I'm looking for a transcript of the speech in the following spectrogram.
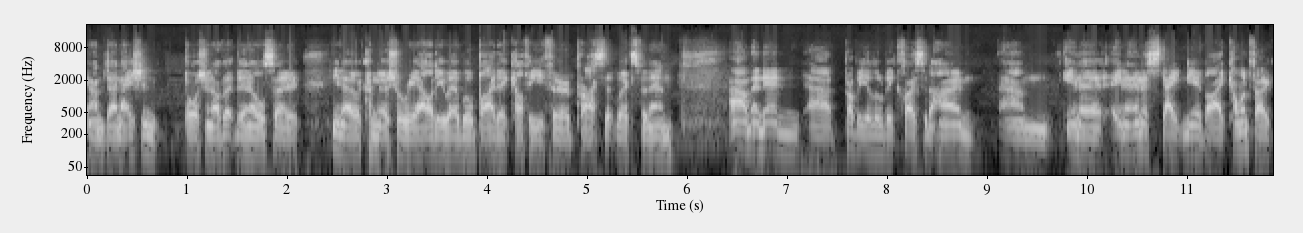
um, donation portion of it, but also you know a commercial reality where we'll buy their coffee for a price that works for them. and then uh, probably a little bit closer to home, um, in, a, in, a, in a state nearby common folk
